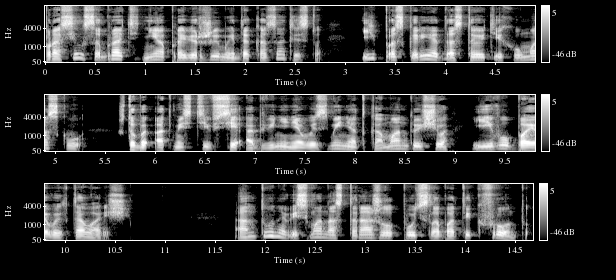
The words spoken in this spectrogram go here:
просил собрать неопровержимые доказательства и поскорее доставить их в Москву, чтобы отмести все обвинения в измене от командующего и его боевых товарищей. Антона весьма настораживал путь Слободы к фронту,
